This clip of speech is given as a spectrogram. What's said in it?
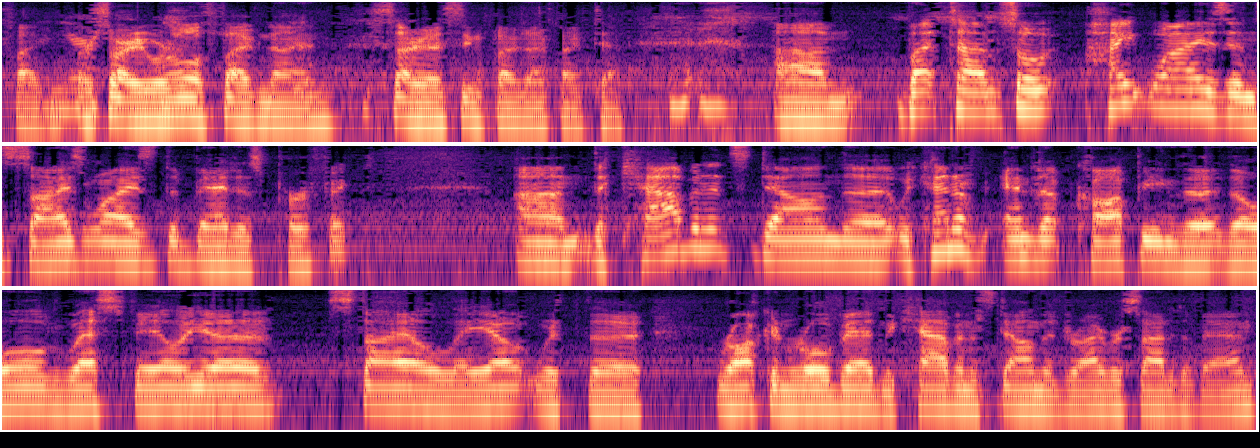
five. Or sorry, we're both five nine. sorry, I was thinking five nine, five ten. Um, but um, so height wise and size wise, the bed is perfect. Um, the cabinets down the we kind of ended up copying the the old Westfalia style layout with the rock and roll bed and the cabinets down the driver's side of the van.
